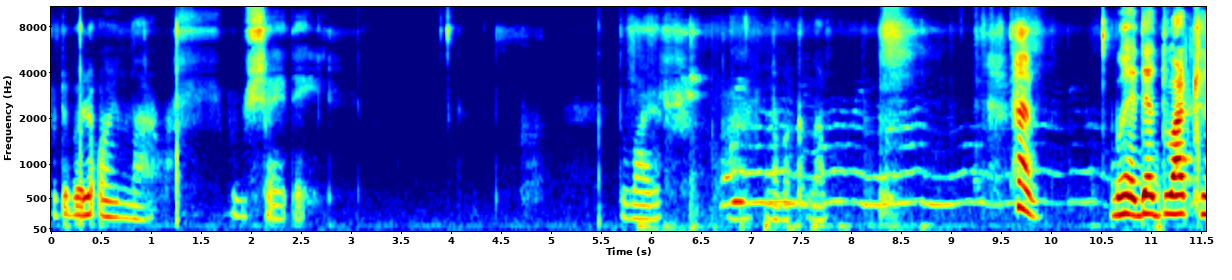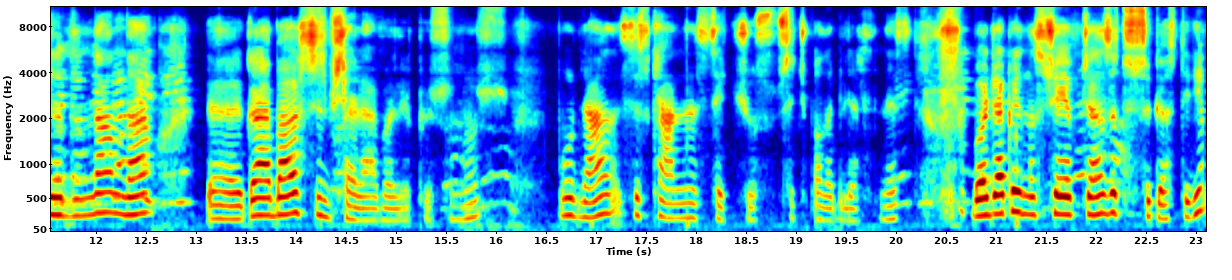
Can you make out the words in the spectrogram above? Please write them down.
Burada böyle oyunlar var. Bu bir şey değil. Duvar. Buna bakalım. Hem bu hediye duvar kağıdından da e, galiba siz bir şeyler böyle yapıyorsunuz. Buradan siz kendiniz seçiyorsunuz, seçip alabilirsiniz. Bu arada nasıl şey yapacağınızı size göstereyim.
